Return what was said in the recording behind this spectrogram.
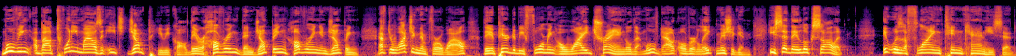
moving about 20 miles in each jump, he recalled. They were hovering, then jumping, hovering, and jumping. After watching them for a while, they appeared to be forming a wide triangle that moved out over Lake Michigan. He said they looked solid. It was a flying tin can, he said.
